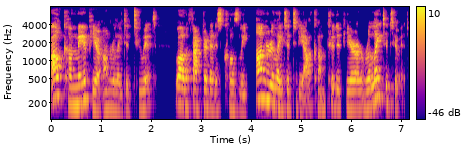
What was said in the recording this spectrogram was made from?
outcome may appear unrelated to it while a factor that is causally unrelated to the outcome could appear related to it.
